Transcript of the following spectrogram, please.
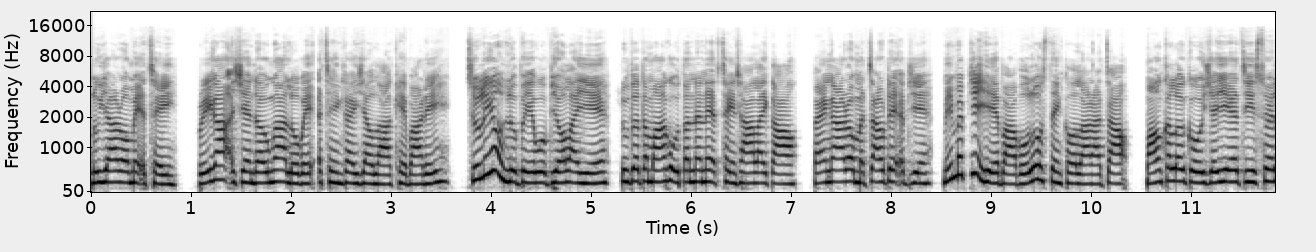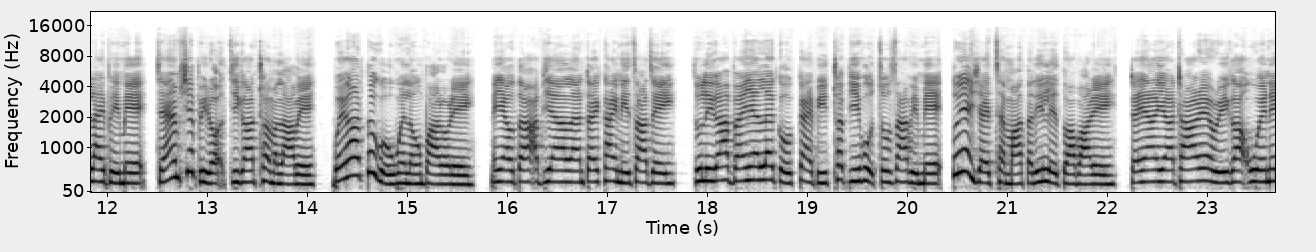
နူရတော့မယ့်အချိန် ရေကအရင်တုန်းကလိုပဲအချိန်ကိုက်ရောက်လာခဲ့ပါတယ်။ဂျူလီကိုလွတ်ပေးဖို့ပြောလိုက်ရင်လူသက်သမားကိုတနက်နဲ့ချိန်ထားလိုက်ကောင်ဘန်ကတော့မကြောက်တဲ့အပြင်မင်းမပြစ်ရဲပါဘူးလို့စိန်ခေါ်လာတာကြောင့်မောင်ကလုတ်ကိုရဲရဲကြီးဆွဲလိုက်ပေမဲ့ဂျမ်ဖြစ်ပြီးတော့ကြီးကားထွက်မလာပဲဝဲကသူ့ကိုဝင်လုံးပါတော့တယ်။နှစ်ယောက်သားအပြန်အလှန်တိုက်ခိုက်နေကြချိန်ဂျူလီကဘန်ရဲ့လက်ကိုကိုက်ပြီးထွက်ပြေးဖို့ကြိုးစားပေမဲ့သူ့ရဲ့ရိုက်ချက်မှာတတိလေသွားပါတယ်။တန်ရာရထားတဲ့ရေကဝဲနေ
